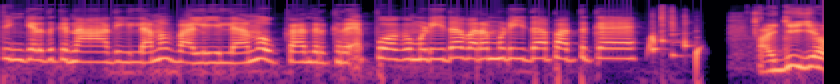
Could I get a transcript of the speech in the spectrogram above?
திங்கிறதுக்கு நான் அது இல்லாமல் வழி இல்லாமல் உட்காந்துருக்குறேன் போக முடியுதா? வர முடியுதா? பார்த்துக்க ஐயோ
